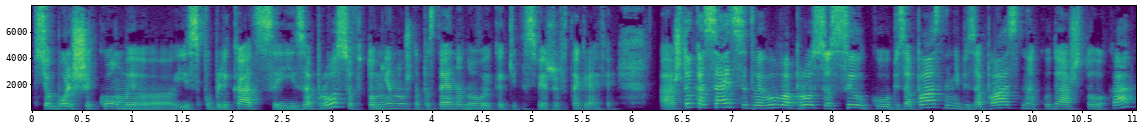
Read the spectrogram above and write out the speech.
все больше ком э, из публикаций и запросов, то мне нужно постоянно новые какие-то свежие фотографии. А что касается твоего вопроса, ссылку безопасно, небезопасно, куда, что, как,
